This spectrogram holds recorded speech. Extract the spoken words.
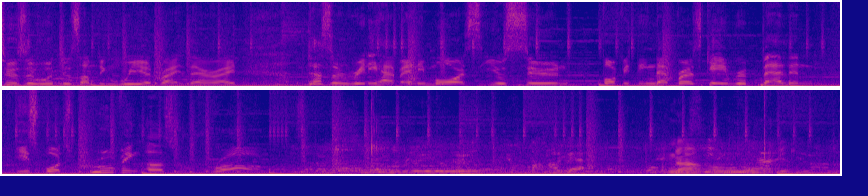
Tuzu would do something weird right there, right? Doesn't really have any more. See you soon. Forfeiting that first game. Rebellion Esports proving us wrong. Enggak,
